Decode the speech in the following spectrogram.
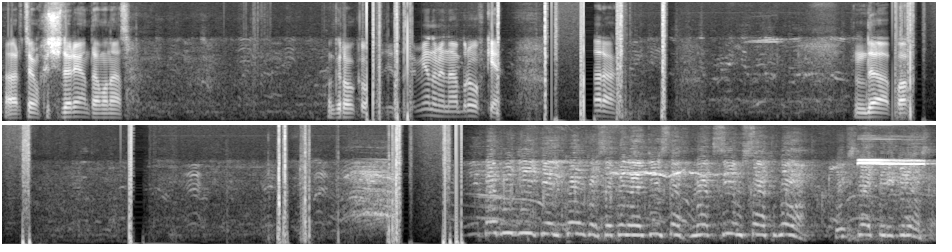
Артем Хачатурян там у нас. Игрок с заменами на бровке. Да, по... И победитель конкурса пенальтистов Максим Сахно. X5 перекресток.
